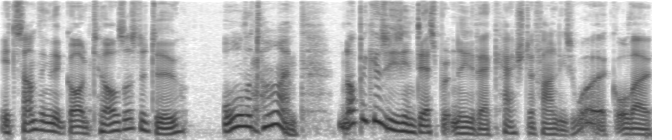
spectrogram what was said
It's something that God tells us to do all the time, not because He's in desperate need of our cash to fund His work, although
